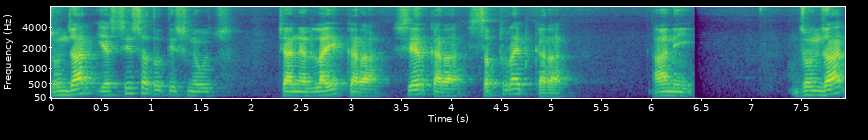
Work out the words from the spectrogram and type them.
झुंजार एस सी सदोतीस न्यूज चॅनल लाईक करा शेअर करा सबस्क्राईब करा आणि झुंजार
